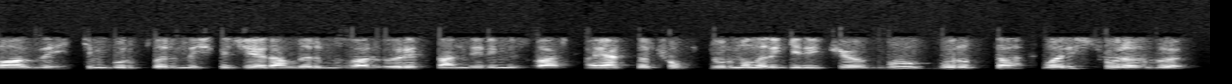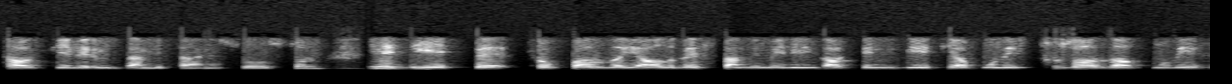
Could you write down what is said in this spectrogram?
bazı hekim gruplarında işte cerrahlarımız var, öğretmenlerimiz var. Ayakta çok durmaları gerekiyor. Bu grupta varis çorabı tavsiyelerimizden bir tanesi olsun. Yine diyette çok fazla yağlı beslenmemeliyiz, Akdeniz diyeti yapmalıyız, tuzu azaltmalıyız.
